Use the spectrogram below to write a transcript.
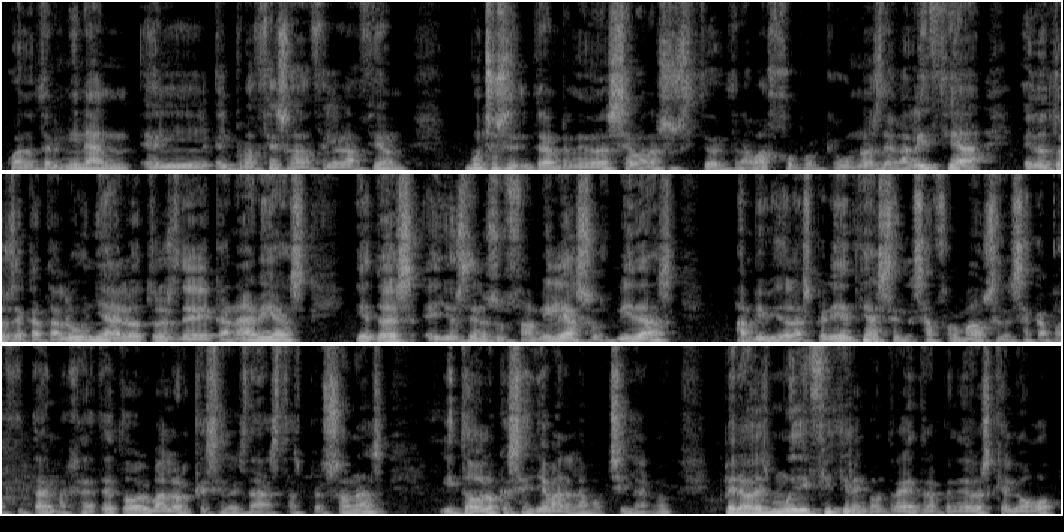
cuando terminan el, el proceso de aceleración, muchos emprendedores se van a su sitio de trabajo, porque uno es de Galicia, el otro es de Cataluña, el otro es de Canarias, y entonces ellos tienen sus familias, sus vidas, han vivido la experiencia, se les ha formado, se les ha capacitado. Imagínate todo el valor que se les da a estas personas y todo lo que se llevan en la mochila, ¿no? Pero es muy difícil encontrar emprendedores que luego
